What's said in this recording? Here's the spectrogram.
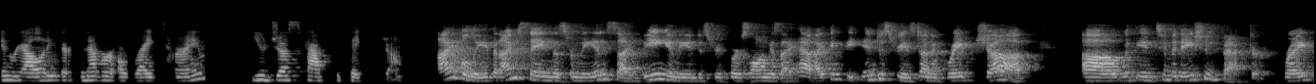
In reality, there's never a right time. You just have to take the jump. I believe, and I'm saying this from the inside, being in the industry for as long as I have, I think the industry has done a great job uh, with the intimidation factor, right?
